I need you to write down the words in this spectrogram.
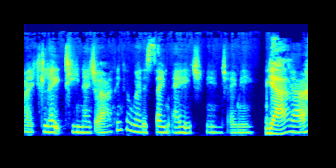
like late teenager. I think we're the same age, me and Jamie. Yeah, Yeah.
